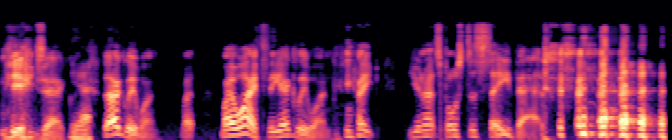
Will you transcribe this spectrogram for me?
Yeah, exactly. Yeah. The ugly one. My my wife, the ugly one. like you're not supposed to say that,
